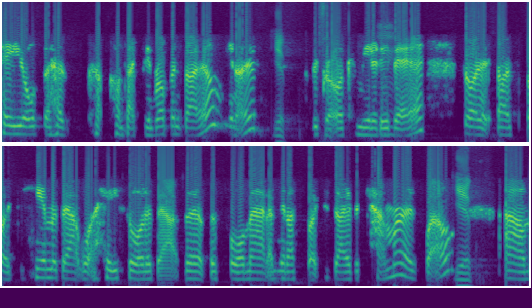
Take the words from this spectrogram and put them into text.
he also has co- contacts in Robinvale, you know, Yep. the grower community there. So I, I spoke to him about what he thought about the, the format, and then I spoke to David Camera as well. Yep. Um,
